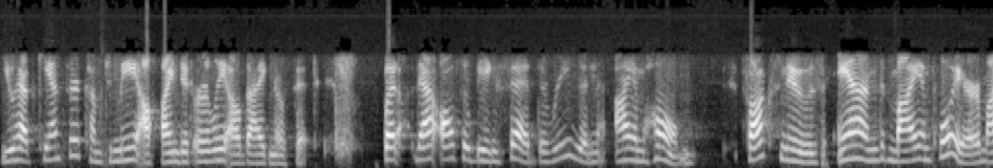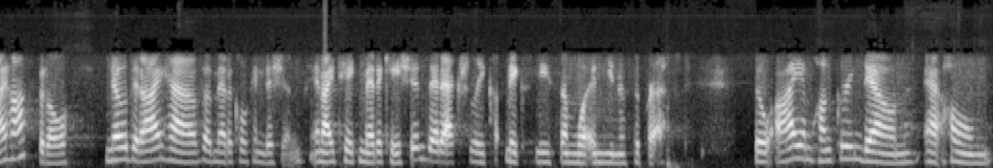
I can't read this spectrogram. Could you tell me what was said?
you have cancer, come to me. I'll find it early. I'll diagnose it. But that also being said, the reason I am home, Fox News and my employer, my hospital, know that I have a medical condition and I take medication that actually makes me somewhat immunosuppressed. So I am hunkering down at home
